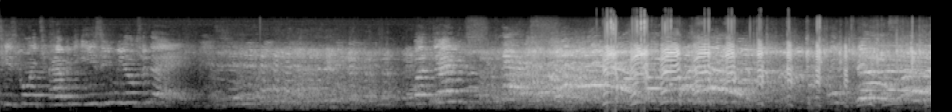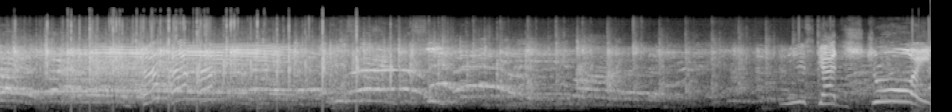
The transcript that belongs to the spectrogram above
thinks he's going to have an easy meal today. but then Got destroyed.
